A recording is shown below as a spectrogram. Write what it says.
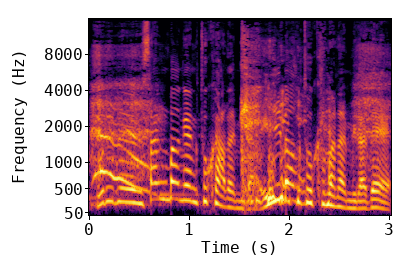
우리는 쌍방향 토크 안 합니다. 일방 토크만 합니다. 네.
